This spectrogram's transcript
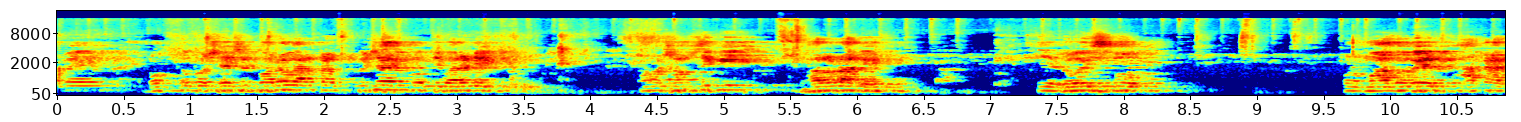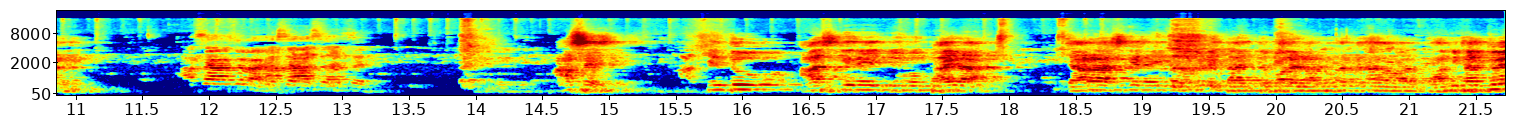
আমি বক্তব্য শেষের পরেও একটা বিষয় বলতে পারিনি আমার সবথেকে ভালো লাগে যে রইসপুর কোনো মাধবের আঁকড়া নেই। আছে আছে আছে আছে কিন্তু আজকের এই যুবক ভাইরা যারা আজকের এই দায়িত্ব পালন আপনাদের কাছে আমার দাবি থাকবে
